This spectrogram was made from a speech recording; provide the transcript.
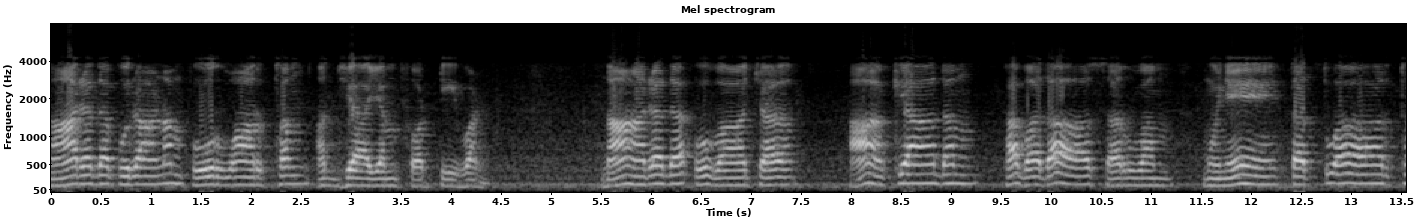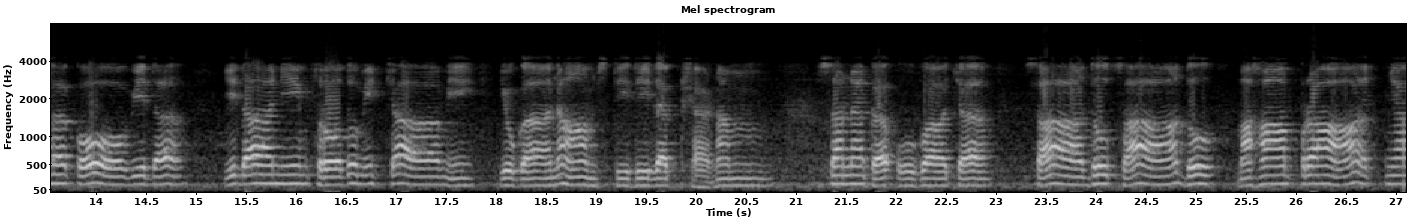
नारदपुराणं पूर्वार्थम् अध्यायं वन्। नारद उवाच आख्यातं भवदा सर्वं मुने तत्त्वार्थकोविद इदानीं श्रोतुमिच्छामि युगानां स्थितिलक्षणं सनक उवाच साधु साधु महाप्राज्ञ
